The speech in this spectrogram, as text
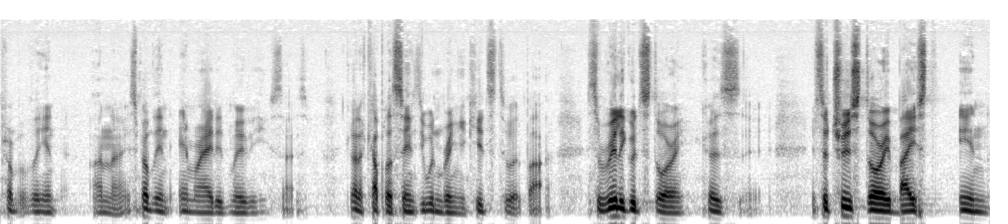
probably an, I don't know, it's probably an M-rated movie, so it's got a couple of scenes. You wouldn't bring your kids to it, but it's a really good story because it's a true story based in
